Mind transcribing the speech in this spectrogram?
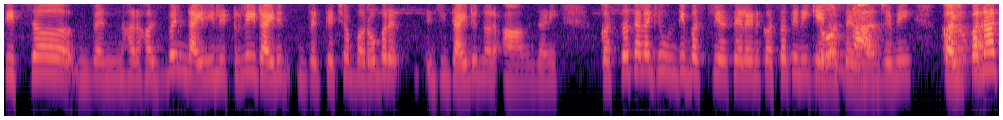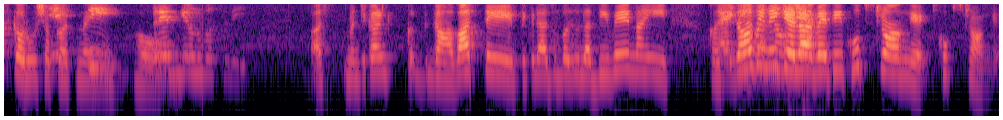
तिचं when her husband died he literally died त्याच्या बरोबर डाईड इन हर आर्म्स आणि कसं त्याला घेऊन ती बसली असेल आणि कसं तिने केलं असेल. म्हणजे मी कल्पनाच करू शकत नाही. हो. प्रेत घेऊन बसली. अस- म्हणजे कारण गावात ते तिकडे आजूबाजूला दिवे नाहीत कसं तिने. केलं माहिती खूप स्ट्रॉंग आहे खूप स्ट्रॉंग आहे.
